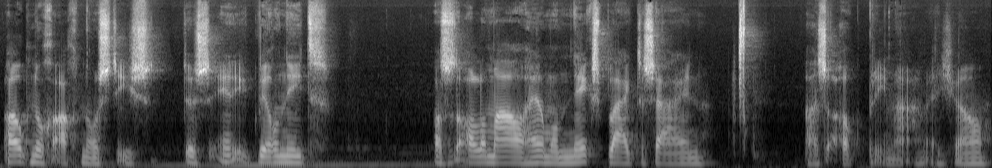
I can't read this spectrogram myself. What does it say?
ook nog agnostisch. Dus ik wil niet, als het allemaal helemaal niks blijkt te zijn, is ook prima, weet je wel.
